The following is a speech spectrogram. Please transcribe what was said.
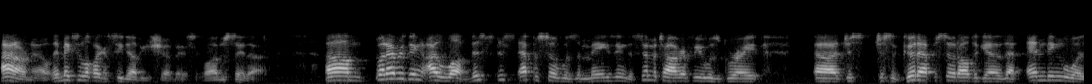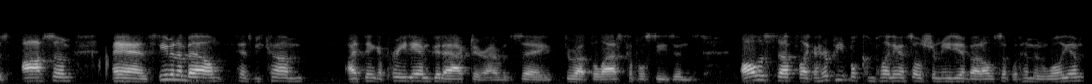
I don't know. It makes it look like a CW show, basically. I'll just say that. Um, but everything I love. This this episode was amazing. The cinematography was great. Uh, just just a good episode altogether. That ending was awesome, and Stephen Amell has become, I think, a pretty damn good actor. I would say throughout the last couple seasons. All the stuff, like I heard people complaining on social media about all the stuff with him and William.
